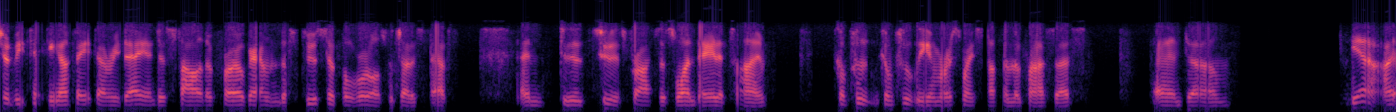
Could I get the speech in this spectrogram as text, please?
should be taking on faith every day and just follow the program and the two simple rules, which are the steps, and to to this process one day at a time. Completely completely immerse myself in the process. And um yeah, I,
